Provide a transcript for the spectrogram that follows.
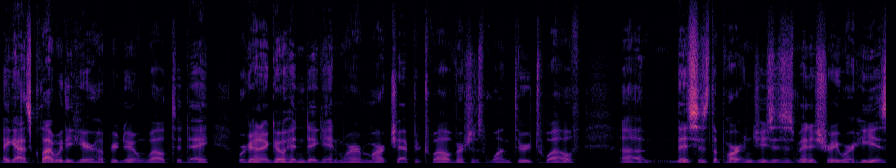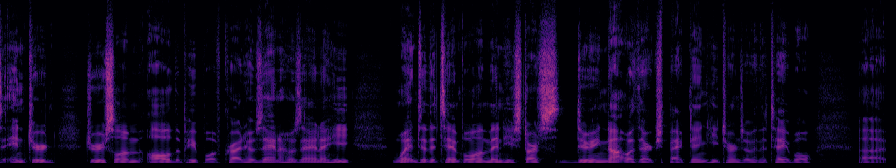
Hey guys, Cloud with you here. Hope you're doing well today. We're going to go ahead and dig in. We're in Mark chapter 12, verses 1 through 12. Um, this is the part in Jesus' ministry where he has entered Jerusalem. All the people have cried, Hosanna, Hosanna. He went into the temple and then he starts doing not what they're expecting. He turns over the table uh,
